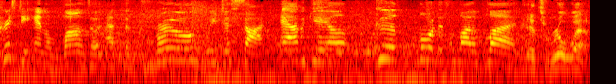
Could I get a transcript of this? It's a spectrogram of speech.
Christy and Alonso at the Grove. We just saw Abigail. Good lord, that's a lot of blood. It's real wet.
